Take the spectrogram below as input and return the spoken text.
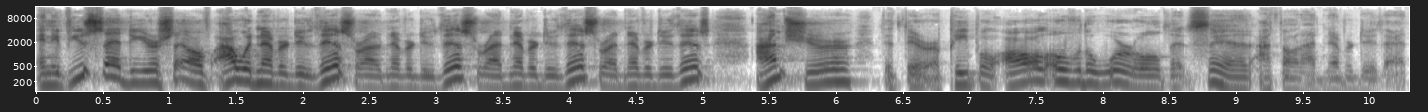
And if you said to yourself, I would never do this, or I would never do this, or I'd never do this, or I'd never do this, I'm sure that there are people all over the world that said, I thought I'd never do that.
